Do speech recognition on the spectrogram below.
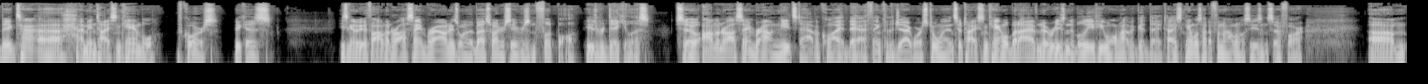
Big time. Uh, I mean, Tyson Campbell, of course, because he's going to be with Amon-Ra St. Brown, who's one of the best wide receivers in football. He's ridiculous. So Amon-Ra St. Brown needs to have a quiet day, I think, for the Jaguars to win. So Tyson Campbell, but I have no reason to believe he won't have a good day. Tyson Campbell's had a phenomenal season so far. Um,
